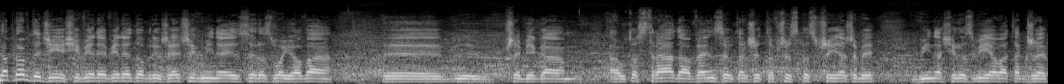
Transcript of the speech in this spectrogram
naprawdę dzieje się wiele, wiele dobrych rzeczy. Gmina jest rozwojowa, y, y, przebiega autostrada, węzeł, także to wszystko sprzyja, żeby gmina się rozwijała, także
